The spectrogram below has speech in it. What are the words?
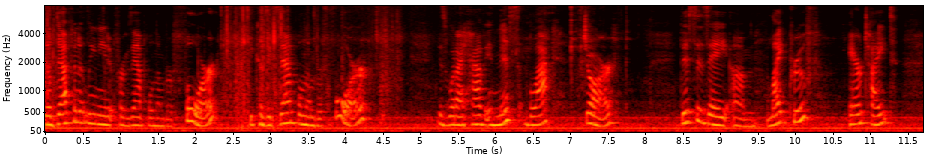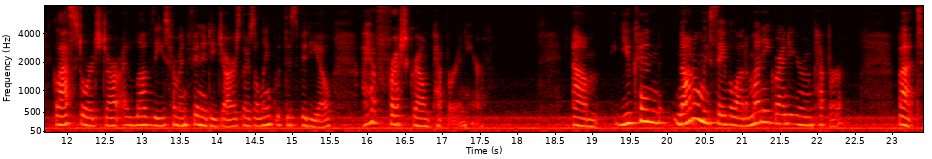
You'll definitely need it for example number four, because example number four is what I have in this black jar. This is a um, light proof, airtight glass storage jar. I love these from Infinity Jars. There's a link with this video. I have fresh ground pepper in here. Um, you can not only save a lot of money grinding your own pepper, but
